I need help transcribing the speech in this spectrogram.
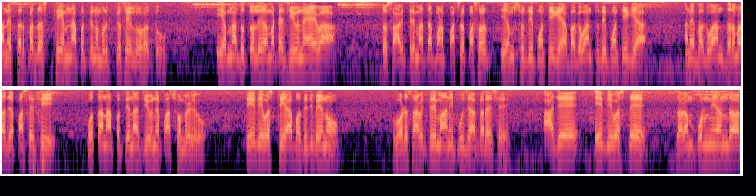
અને સર્પદશથી એમના પતિનું મૃત્યુ થયેલું હતું. એમના દૂતો લેવા માટે જીવને આવ્યા તો સાવિત્રી માતા પણ પાછળ પાછળ યમ સુધી પહોંચી ગયા, ભગવાન સુધી પહોંચી ગયા અને ભગવાન ધર્મરાજા પાસેથી પોતાના પતિના જીવને પાછો મેળવ્યો. તે દિવસથી આ બધી જ બહેનો વડ સાવિત્રી માની પૂજા કરે છે. આજે એ દિવસે ધરમપુરની અંદર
